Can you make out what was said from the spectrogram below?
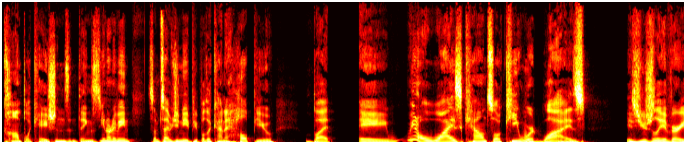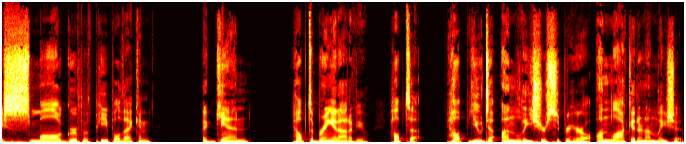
complications and things. You know what I mean? Sometimes you need people to kind of help you, but a you know wise counsel, keyword wise, is usually a very small group of people that can again help to bring it out of you, help to help you to unleash your superhero, unlock it and unleash it.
